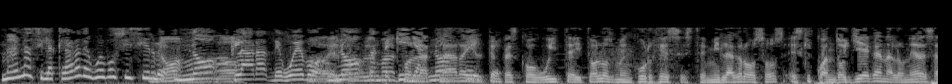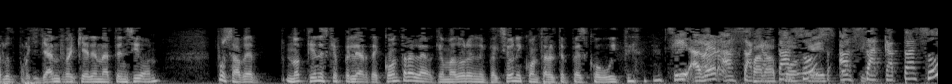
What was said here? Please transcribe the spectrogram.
mana, si la clara de huevo sí sirve. No, No, no. clara de huevo, no, problema mantequilla, con la no clara y el tepescohuite y todos los menjurjes este, milagrosos es que cuando llegan a la unidad de salud, porque ya requieren atención, pues a ver, no tienes que pelearte contra la quemadura en la infección y contra el tepescohuite. Sí, a ver, a sacatazos, a sacatazos,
